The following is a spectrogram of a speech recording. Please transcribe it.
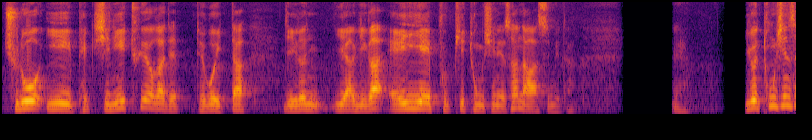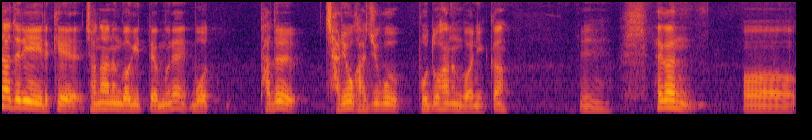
주로 이 백신이 투여가 되, 고 있다. 이제 이런 이야기가 AFP 통신에서 나왔습니다. 네. 이건 통신사들이 이렇게 전하는 거기 때문에 뭐 다들 자료 가지고 보도하는 거니까 예. 하여간 어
